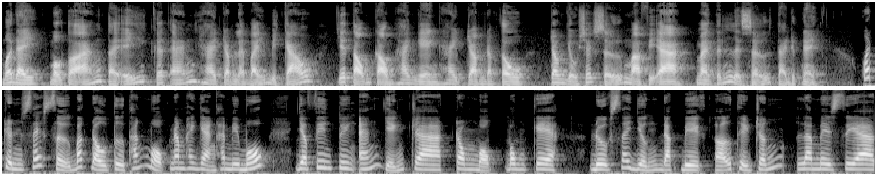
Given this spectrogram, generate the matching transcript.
Mới đây, một tòa án tại Ý kết án 207 bị cáo với tổng cộng 2.200 năm tù trong vụ xét xử mafia mang tính lịch sử tại nước này. Quá trình xét xử bắt đầu từ tháng 1 năm 2021 và phiên tuyên án diễn ra trong một bông ke được xây dựng đặc biệt ở thị trấn La Mesia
